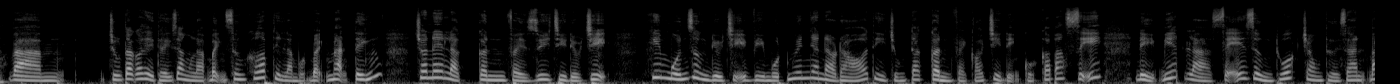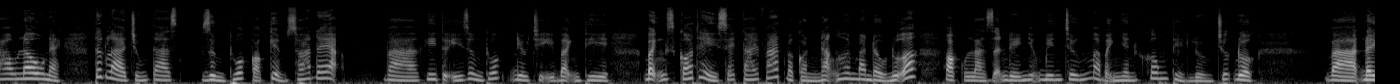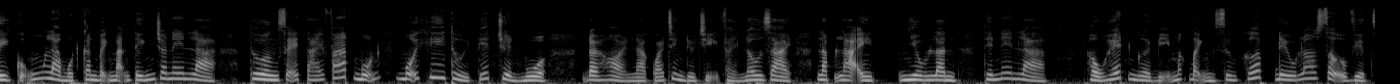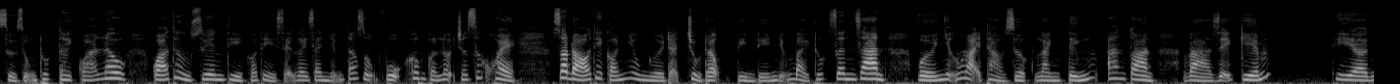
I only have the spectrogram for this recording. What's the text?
Và chúng ta có thể thấy rằng là bệnh xương khớp thì là một bệnh mãn tính, cho nên là cần phải duy trì điều trị. Khi muốn dừng điều trị vì một nguyên nhân nào đó thì chúng ta cần phải có chỉ định của các bác sĩ để biết là sẽ dừng thuốc trong thời gian bao lâu này. Tức là chúng ta dừng thuốc có kiểm soát đấy ạ. Và khi tự ý dừng thuốc điều trị bệnh thì bệnh có thể sẽ tái phát và còn nặng hơn ban đầu nữa, hoặc là dẫn đến những biến chứng mà bệnh nhân không thể lường trước được và đây cũng là một căn bệnh mãn tính cho nên là thường sẽ tái phát mỗi mỗi khi thời tiết chuyển mùa. Đòi hỏi là quá trình điều trị phải lâu dài, lặp lại nhiều lần. Thế nên là hầu hết người bị mắc bệnh xương khớp đều lo sợ việc sử dụng thuốc tây quá lâu. Quá thường xuyên thì có thể sẽ gây ra những tác dụng phụ không có lợi cho sức khỏe. Do đó thì có nhiều người đã chủ động tìm đến những bài thuốc dân gian với những loại thảo dược lành tính, an toàn và dễ kiếm thì uh,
